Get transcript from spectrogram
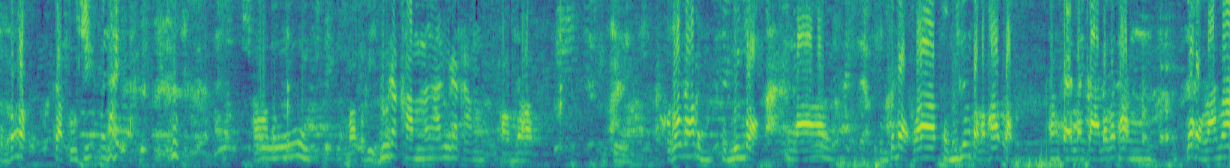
ผมต้องแบบจัดซูชิไม่ใช่ โอ้วาซาบิดูนะจากคำนะคะ ดูจากคทำนะครับโอเคขอโทษนะครับผมผมลืมบอกอ่าผมจะบอกว่าผมมีเรื่องสารภาพกับทางแฟนรายการแล้วก็ทางเจ้าของร้านว่า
